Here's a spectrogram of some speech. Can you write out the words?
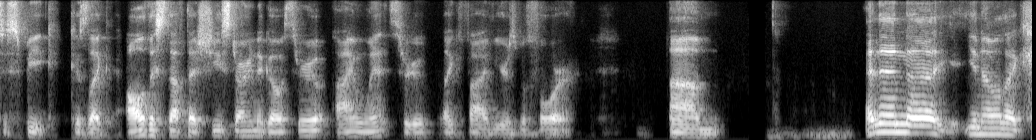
to speak because like all the stuff that she's starting to go through i went through like five years before. Um and then uh you know like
